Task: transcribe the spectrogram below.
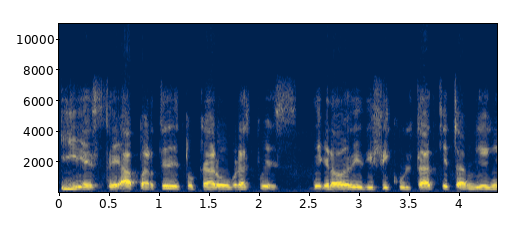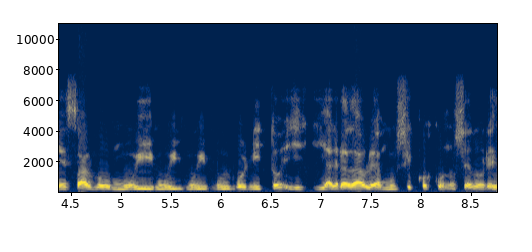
y este, aparte de tocar obras pues de grado de dificultad que también es algo muy, muy, muy, muy bonito y, agradable a músicos conocedores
